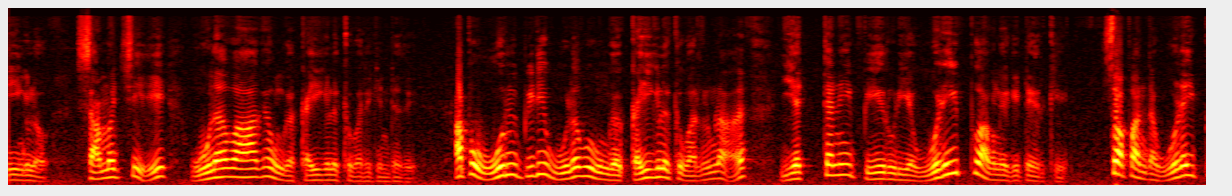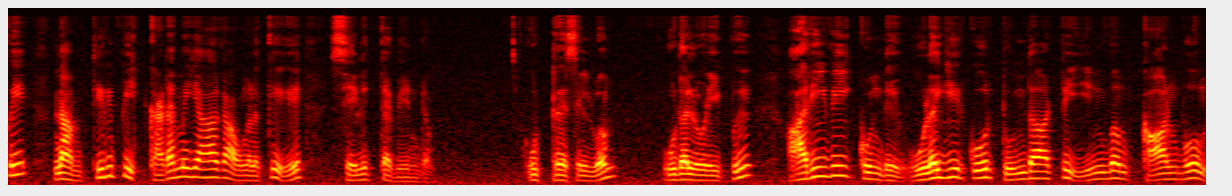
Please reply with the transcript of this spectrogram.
நீங்களோ சமைச்சு உணவாக உங்கள் கைகளுக்கு வருகின்றது. அப்போ ஒரு பிடி உணவு உங்கள் கைகளுக்கு வரணும்னா எத்தனை பேருடைய உழைப்பு அவங்க இருக்குது ஸோ அப்போ அந்த உழைப்பை நாம் திருப்பி கடமையாக அவங்களுக்கு செலுத்த வேண்டும். உற்ற செல்வம் உடல் உழைப்பு அறிவை கொண்டு உலகிற்கோர் துண்டாற்றி இன்பம் காண்போம்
